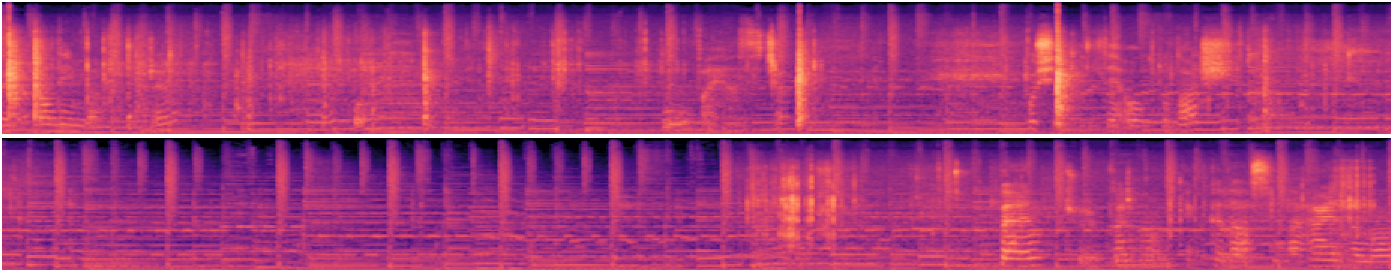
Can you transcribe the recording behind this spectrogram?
Böyle alayım ben bunları. Bu bayağı sıcak bu şekilde oldular. Ben çocuklarımın ek gıdasında her zaman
